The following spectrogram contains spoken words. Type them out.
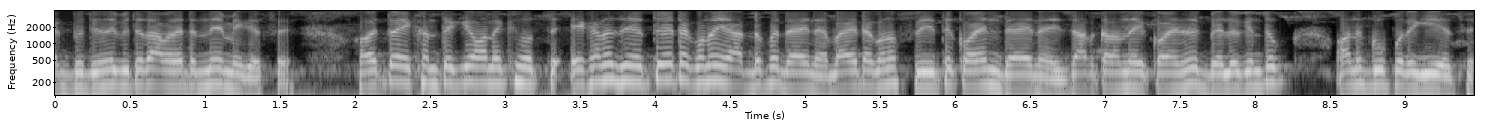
এক দুই দিনের ভিতরে আবার এটা নেমে গেছে। হয়তো এখান থেকে অনেকে হচ্ছে, এখানে যেহেতু এটা কোনো এয়ারড্রপে দেয় না বা এটা কোনো ফ্রিতে কয়েন দেয় নাই, যার কারণে এই কয়েনের ভ্যালু কিন্তু অনেক উপরে গিয়েছে।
